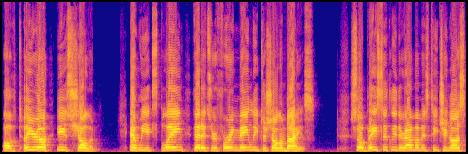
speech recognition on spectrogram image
of Torah is Shalom and we explain that it's referring mainly to Shalom Bayis. So basically, the Rambam is teaching us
